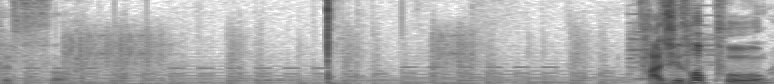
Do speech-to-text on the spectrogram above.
됐어. 다시 서풍.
